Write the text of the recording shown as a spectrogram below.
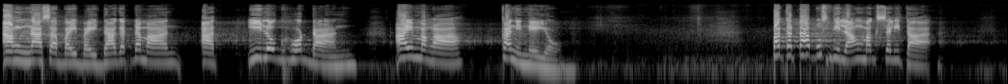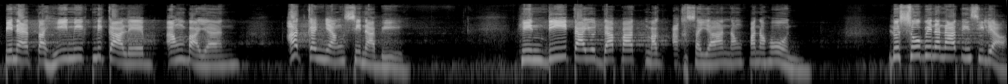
Ang nasa baybay dagat naman at ilog Hordan ay mga Kanineo. Pagkatapos nilang magsalita, pinatahimik ni Caleb ang bayan at kanyang sinabi, Hindi tayo dapat mag-aksaya ng panahon. Lusubin na natin sila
